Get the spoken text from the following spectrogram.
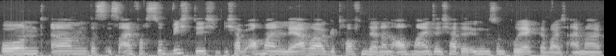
Und ähm, das ist einfach so wichtig. Ich habe auch mal einen Lehrer getroffen, der dann auch meinte, ich hatte irgendwie so ein Projekt, da war ich einmal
